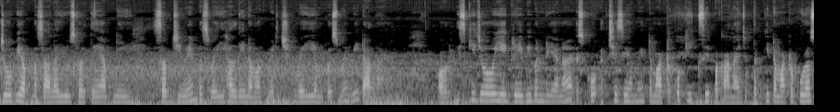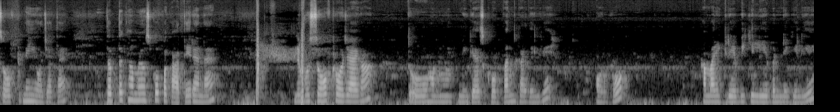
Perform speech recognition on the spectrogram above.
जो भी आप मसाला यूज़ करते हैं अपनी सब्ज़ी में, बस वही हल्दी, नमक, मिर्च, वही हमको इसमें भी डालना है। और इसकी जो ये ग्रेवी बन रही है ना, इसको अच्छे से हमें टमाटर को ठीक से पकाना है। जब तक कि टमाटर पूरा सॉफ्ट नहीं हो जाता है, तब तक हमें उसको पकाते रहना है। जब वो सॉफ्ट हो जाएगा तो हम अपनी गैस को बंद कर देंगे और वो हमारी ग्रेवी के लिए, बनने के लिए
